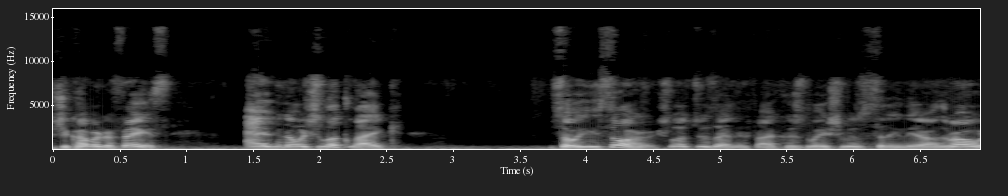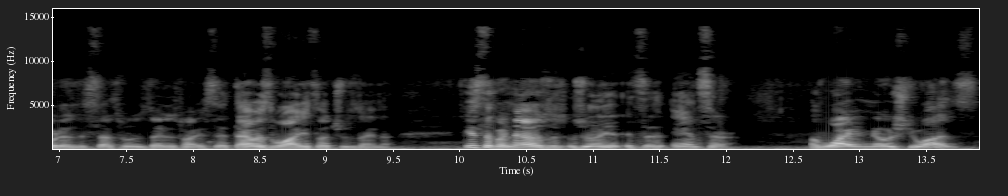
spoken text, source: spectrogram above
she covered her face, and didn't know what she looked like. So he saw her. She looked like Zaina, right? Because the way she was sitting there on the road, and this, that's what Zaina's probably said. That was why he thought she was Zaina. Kisa panel was, was really it's an answer of why he didn't know who she was.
